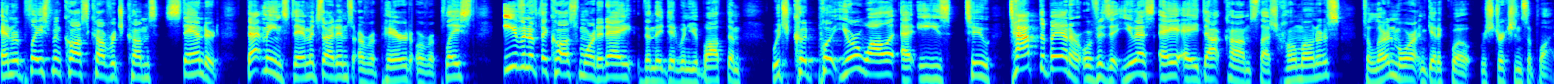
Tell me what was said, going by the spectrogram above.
and replacement cost coverage comes standard. That means damaged items are repaired or replaced, even if they cost more today than they did when you bought them, which could put your wallet at ease too. Tap the banner or visit USAA.com slash homeowners to learn more and get a quote. Restrictions apply.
